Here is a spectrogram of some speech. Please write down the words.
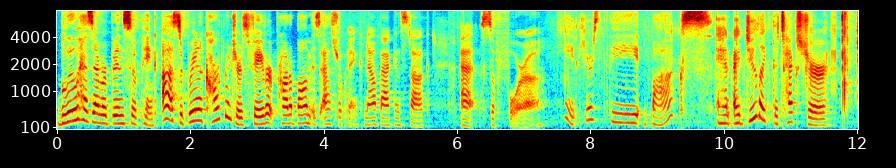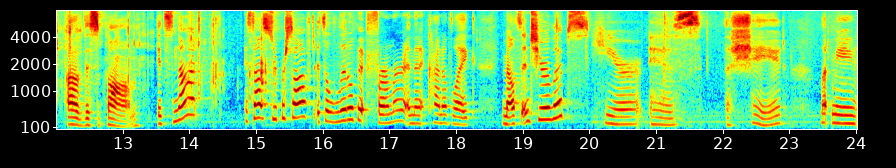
Blue has never been so pink. Ah, Sabrina Carpenter's favorite Prada Balm is Astral Pink, now back in stock at Sephora. Here's the box. And I do like the texture of this balm. It's not, it's not super soft. It's a little bit firmer and then it kind of like melts into your lips. Here is the shade. Let me,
